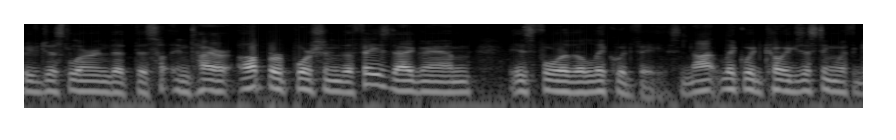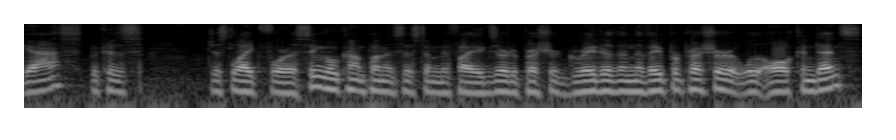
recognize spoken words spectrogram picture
We've just learned that this entire upper portion of the phase diagram is for the liquid phase, not liquid coexisting with gas, because just like for a single component system, if I exert a pressure greater than the vapor pressure, it will all condense.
